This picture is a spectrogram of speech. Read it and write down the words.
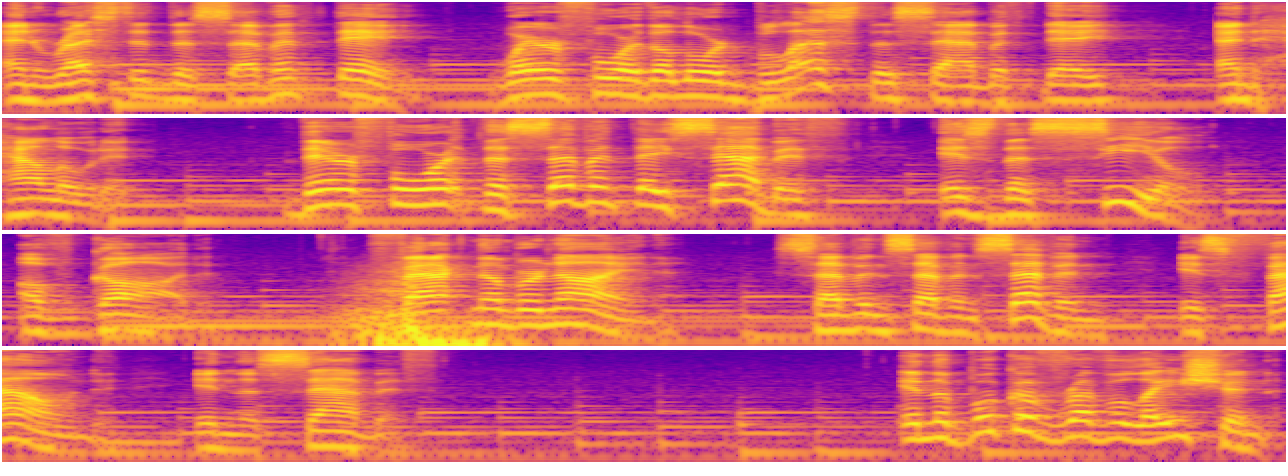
and rested the seventh day. Wherefore the Lord blessed the Sabbath day and hallowed it. Therefore, the seventh day Sabbath is the seal of God. Fact number nine 777 is found in the Sabbath. In the book of Revelation,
